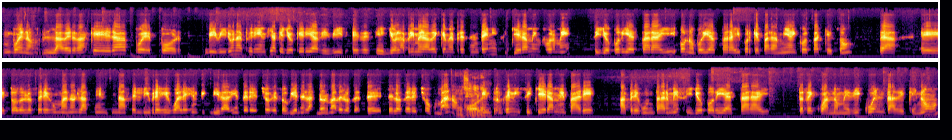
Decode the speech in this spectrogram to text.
Bueno, la verdad que era pues por vivir una experiencia que yo quería vivir. Es decir, yo la primera vez que me presenté ni siquiera me informé si yo podía estar ahí o no podía estar ahí, porque para mí hay cosas que son, o sea, eh, todos los seres humanos nacen, nacen libres, iguales en dignidad y en derechos, eso viene en las normas de los, de, de- los derechos humanos. Ole. Entonces ni siquiera me paré a preguntarme si yo podía estar ahí. Entonces cuando me di cuenta de que no,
